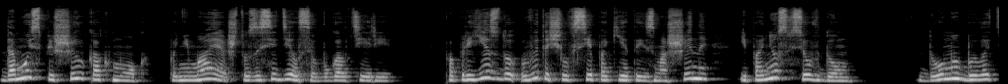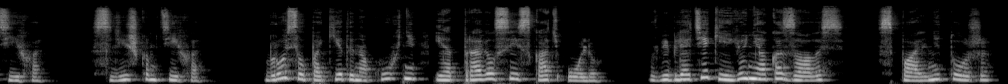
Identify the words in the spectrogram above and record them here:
Домой спешил как мог, понимая, что засиделся в бухгалтерии. По приезду вытащил все пакеты из машины и понес все в дом. Дома было тихо, слишком тихо. Бросил пакеты на кухне и отправился искать Олю. В библиотеке ее не оказалось, в спальне тоже.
